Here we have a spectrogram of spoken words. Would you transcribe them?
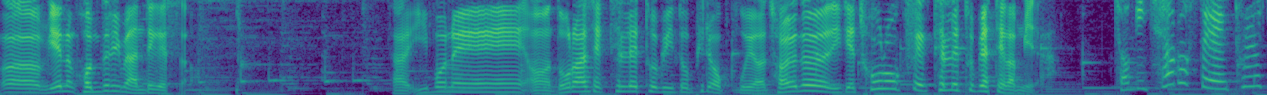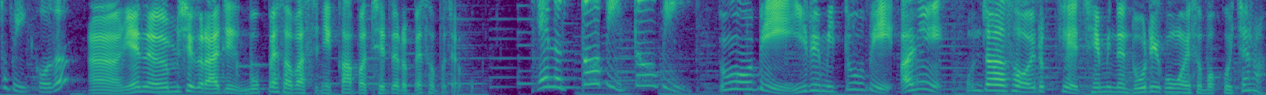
어, 얘는 건드리면 안 되겠어. 자 이번에 어, 노란색 텔레토비도 필요 없고요. 저는 이제 초록색 텔레토비한테 갑니다. 저기 초록색 툴레토비 있거든? 어, 얘는 음식을 아직 못 뺏어봤으니까 한번 제대로 뺏어보자고. 얘는 뚜비, 뚜비. 뚜비 이름이 뚜비 아니 혼자서 이렇게 재밌는 놀이공원에서 먹고 있잖아.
